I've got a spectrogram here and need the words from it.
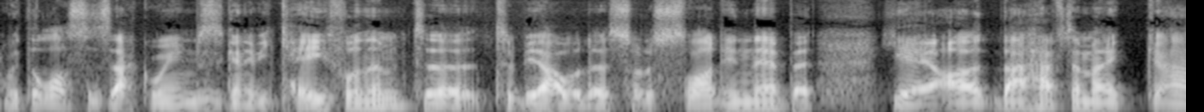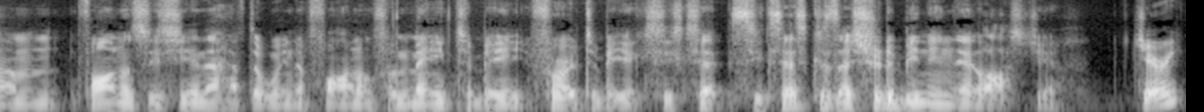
with the loss of Zach Williams is going to be key for them to, to be able to sort of slot in there. But yeah, uh, they have to make um, finals this year, and they have to win a final for me to be for it to be a success because they should have been in there last year. Jerry?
